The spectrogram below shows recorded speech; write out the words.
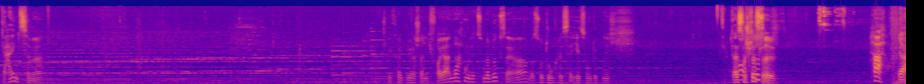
Geheimzimmer. Hier könnten wir wahrscheinlich Feuer anmachen mit der Zunderbüchse, ja, aber so dunkel ist ja hier zum Glück nicht. Da ist Oh, der Schlüssel. Ha! Ja.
